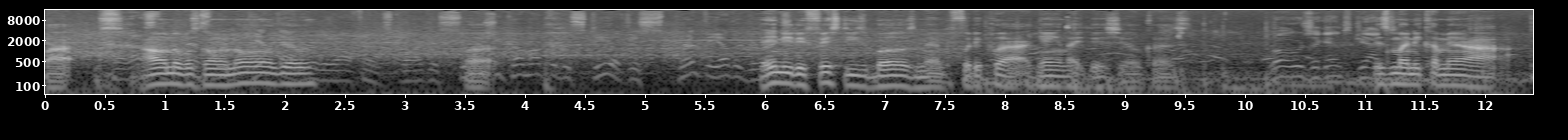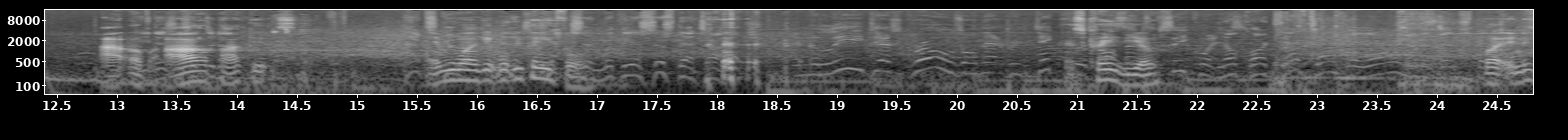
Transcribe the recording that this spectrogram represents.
But I don't know what's going on, yo. But they need to fix these bugs, man, before they put out a game like this, yo. Cause this money coming out out of our pockets, and we want to get what we paid for. That's crazy, yo. But in this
